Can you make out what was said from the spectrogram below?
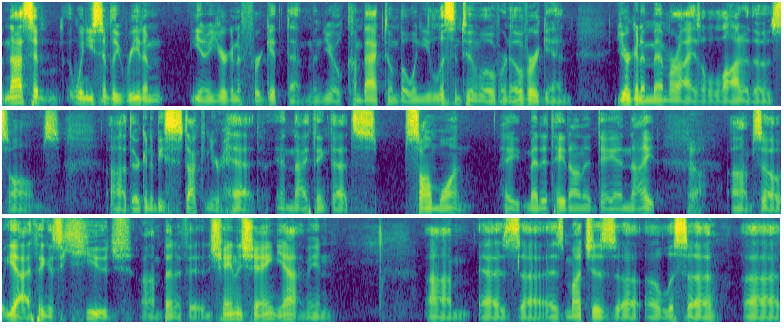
Not sim- when you simply read them you know you're going to forget them and you'll come back to them but when you listen to them over and over again you're going to memorize a lot of those psalms uh, they're going to be stuck in your head and i think that's psalm 1 hey meditate on it day and night yeah. um, so yeah, I think it's a huge um, benefit. And Shane and Shane, yeah, I mean, um, as uh, as much as uh, Alyssa, uh,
